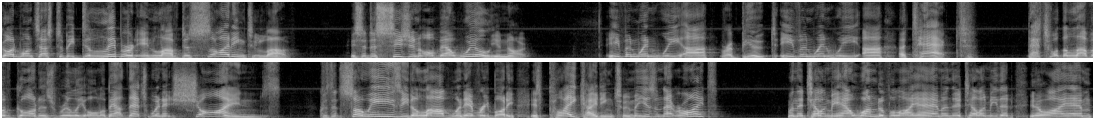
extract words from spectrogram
God wants us to be deliberate in love, deciding to love. It's a decision of our will, you know. Even when we are rebuked, even when we are attacked, that's what the love of God is really all about. That's when it shines. Because it's so easy to love when everybody is placating to me, isn't that right? When they're telling me how wonderful I am and they're telling me that, you know, I am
